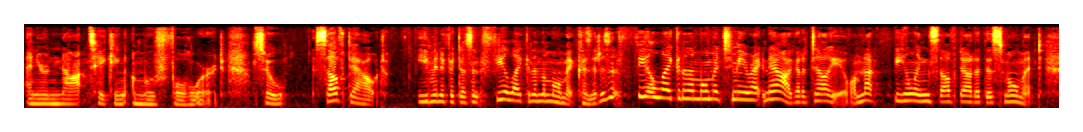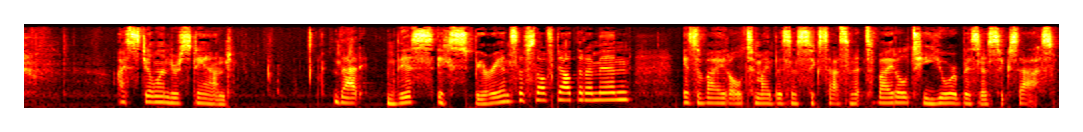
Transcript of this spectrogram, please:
and you're not taking a move forward. So self doubt even if it doesn't feel like it in the moment, because it doesn't feel like it in the moment to me right now. I got to tell you, I'm not feeling self doubt at this moment. I still understand that this experience of self doubt that I'm in is vital to my business success and it's vital to your business success.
